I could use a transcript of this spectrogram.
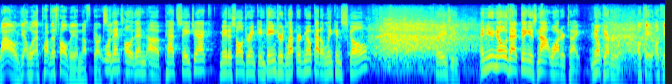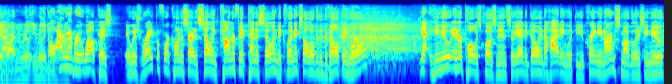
Wow. Yeah, well, that that's probably enough dark Well, then, oh, then uh, Pat Sajak made us all drink endangered leopard milk out of Lincoln's skull. Crazy. And you know that thing is not watertight. Milk everywhere. Okay, okay, Yeah. Brian, you really, you really don't. Oh, I remember it well because it was right before Conan started selling counterfeit penicillin to clinics all over the developing world. Yeah, he knew Interpol was closing in, so he had to go into hiding with the Ukrainian arms smugglers he knew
